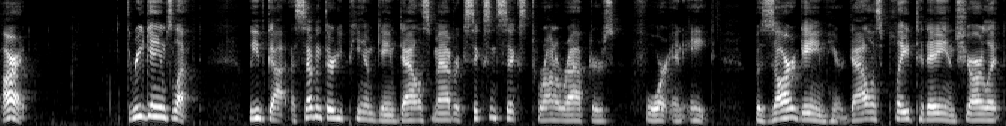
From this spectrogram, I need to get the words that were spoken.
All right. Three games left. We've got a 7:30 p.m. game Dallas Mavericks 6 and 6, Toronto Raptors 4 and 8. Bizarre game here. Dallas played today in Charlotte.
